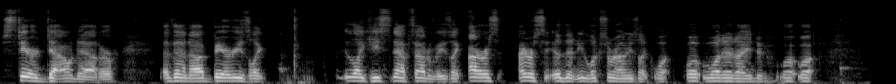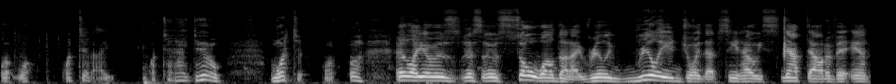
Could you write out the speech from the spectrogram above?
stared down at her. And then uh, Barry's like, like, he snaps out of it. He's like, Iris, Iris. And then he looks around. He's like, what, what, what did I do? What, what, what, what, what did I, what did I do? What, what, and like it was just it was so well done. I really really enjoyed that scene how he snapped out of it and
